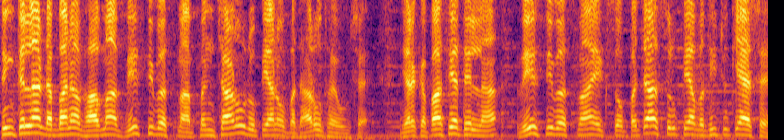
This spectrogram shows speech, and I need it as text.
સિંગતેલના ડબ્બાના ભાવમાં વીસ દિવસમાં પંચાણું રૂપિયાનો વધારો થયો છે. જ્યારે કપાસિયા તેલના વીસ દિવસમાં એકસો રૂપિયા વધી ચૂક્યા છે.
